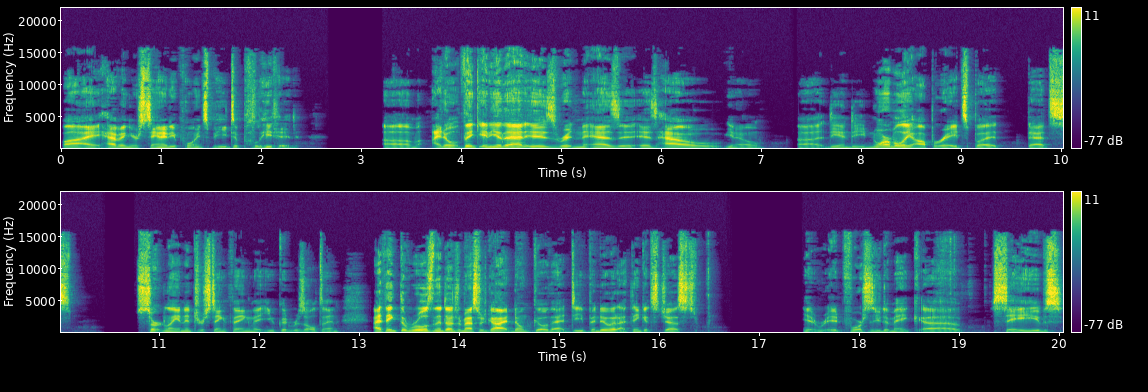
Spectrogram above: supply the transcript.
by having your sanity points be depleted. Um, I don't think any of that is written as as how you know uh, D and D normally operates, but that's certainly an interesting thing that you could result in. I think the rules in the Dungeon Master's Guide don't go that deep into it. I think it's just it it forces you to make uh, saves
